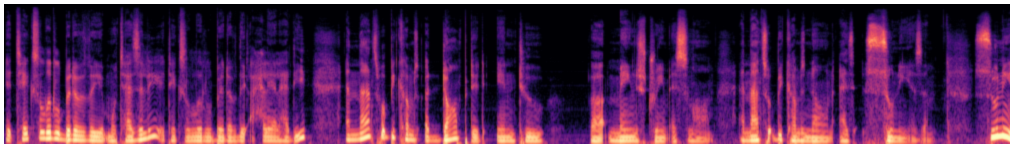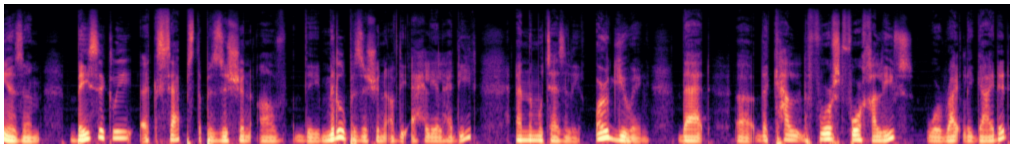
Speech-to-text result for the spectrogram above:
It takes a little bit of the Mutazili, it takes a little bit of the Ahli al Hadith, and that's what becomes adopted into uh, mainstream Islam. And that's what becomes known as Sunniism. Sunniism basically accepts the position of the middle position of the Ahli al Hadith and the Mutazili, arguing that uh, the, cal- the first four caliphs were rightly guided,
